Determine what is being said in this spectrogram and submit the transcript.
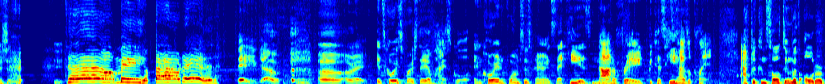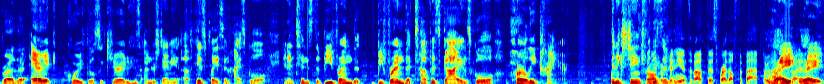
Tell me about it. There you go. Uh, all right. It's Corey's first day of high school, and Corey informs his parents that he is not afraid because he has a plan. After consulting with older brother Eric, Corey feels secure in his understanding of his place in high school and intends to befriend the, befriend the toughest guy in school, Harley Keiner. In exchange for Strong this opinions about this right off the bat, right, right.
